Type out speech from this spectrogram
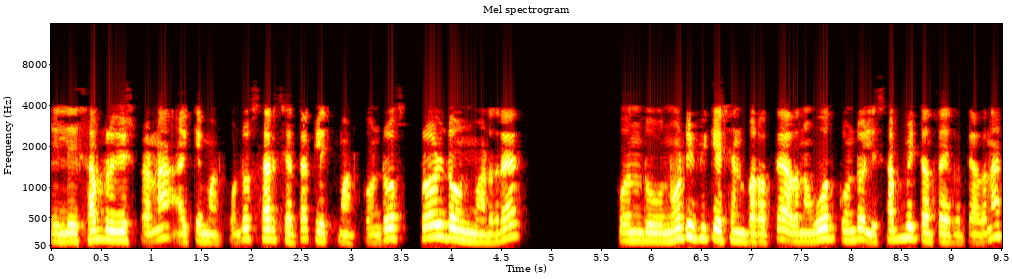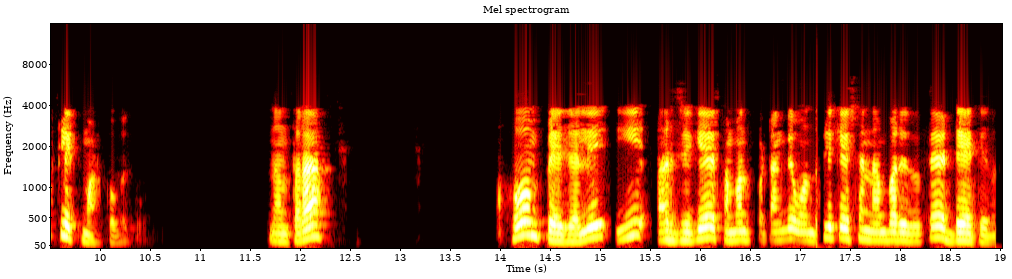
ಇಲ್ಲಿ ಸಬ್ ರಿಜಿಸ್ಟರ್ ಅನ್ನ ಆಯ್ಕೆ ಮಾಡಿಕೊಂಡು ಸರ್ಚ್ ಅಂತ ಕ್ಲಿಕ್ ಮಾಡಿಕೊಂಡು ಸ್ಕ್ರೋಲ್ ಡೌನ್ ಮಾಡಿದ್ರೆ ಒಂದು ನೋಟಿಫಿಕೇಶನ್ ಬರುತ್ತೆ, ಅದನ್ನ ಓದ್ಕೊಂಡು ಅಲ್ಲಿ ಸಬ್ಮಿಟ್ ಅಂತ ಇರುತ್ತೆ, ಅದನ್ನ ಕ್ಲಿಕ್ ಮಾಡ್ಕೋಬೇಕು. ನಂತರ ಹೋಮ್ ಪೇಜ್ ಅಲ್ಲಿ ಈ ಅರ್ಜಿಗೆ ಸಂಬಂಧಪಟ್ಟಂಗೆ ಒಂದು ಅಪ್ಲಿಕೇಶನ್ ನಂಬರ್ ಇರುತ್ತೆ ಡೇಟ್ ಇರುತ್ತೆ.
